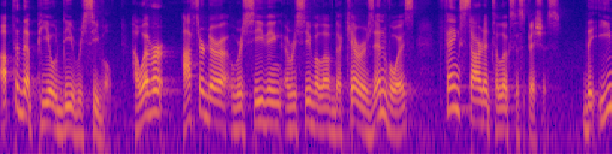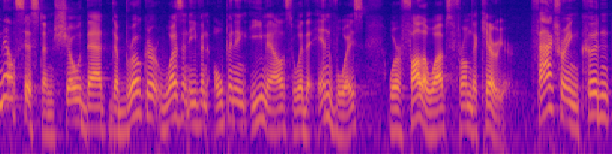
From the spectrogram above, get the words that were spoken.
up to the POD receival. However, after the receiving a receival of the carrier's invoice, things started to look suspicious. The email system showed that the broker wasn't even opening emails with the invoice or follow-ups from the carrier. Factoring couldn't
